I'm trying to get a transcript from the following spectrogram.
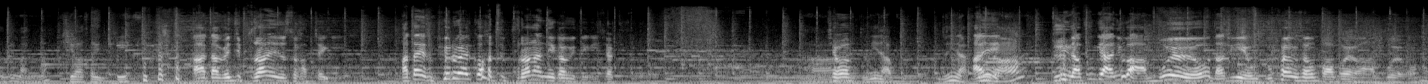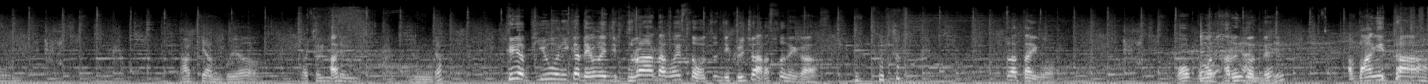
어디 맞나? 비 와서 이렇게. 아 나 왠지 불안해졌어 갑자기 바다에서 표류할 것 같은 불안한 예감이 들기 시작했어 아, 제가- 눈이 나, 눈이 나쁜가? 아니. 눈이 나쁜 게 아니고 안 보여요 나중에 영- 녹화 영상 한번 봐봐요 안 보여 앞이 안 보여. 어, 저기, 아. 저기. 아닌가? 그냥 비 오니까 내가 왠지 불안하다고 했어 어쩐지 그럴 줄 알았어 내가 큰일 났다 이거. 어 뭔가 다른 건데? 아 망했다.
